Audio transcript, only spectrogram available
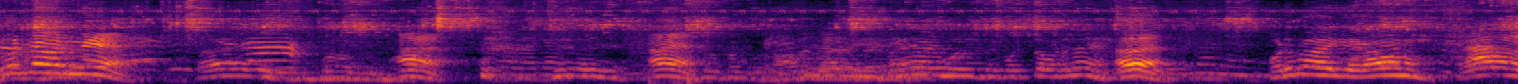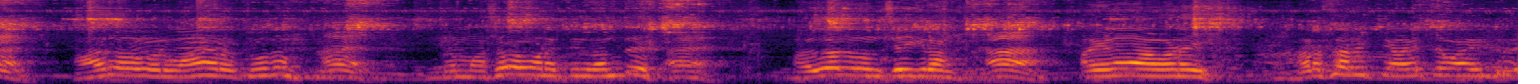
கொடுத்த உடனே. ஆ, ஆ, ராவணன் அதோ ஒரு வானர தூதம் ஆ, நம் அசோகவனத்தில் வந்து அசோகவன் செய்கிறான் அதனால் அவனை அரசரைக்கு அழைத்து வா என்று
